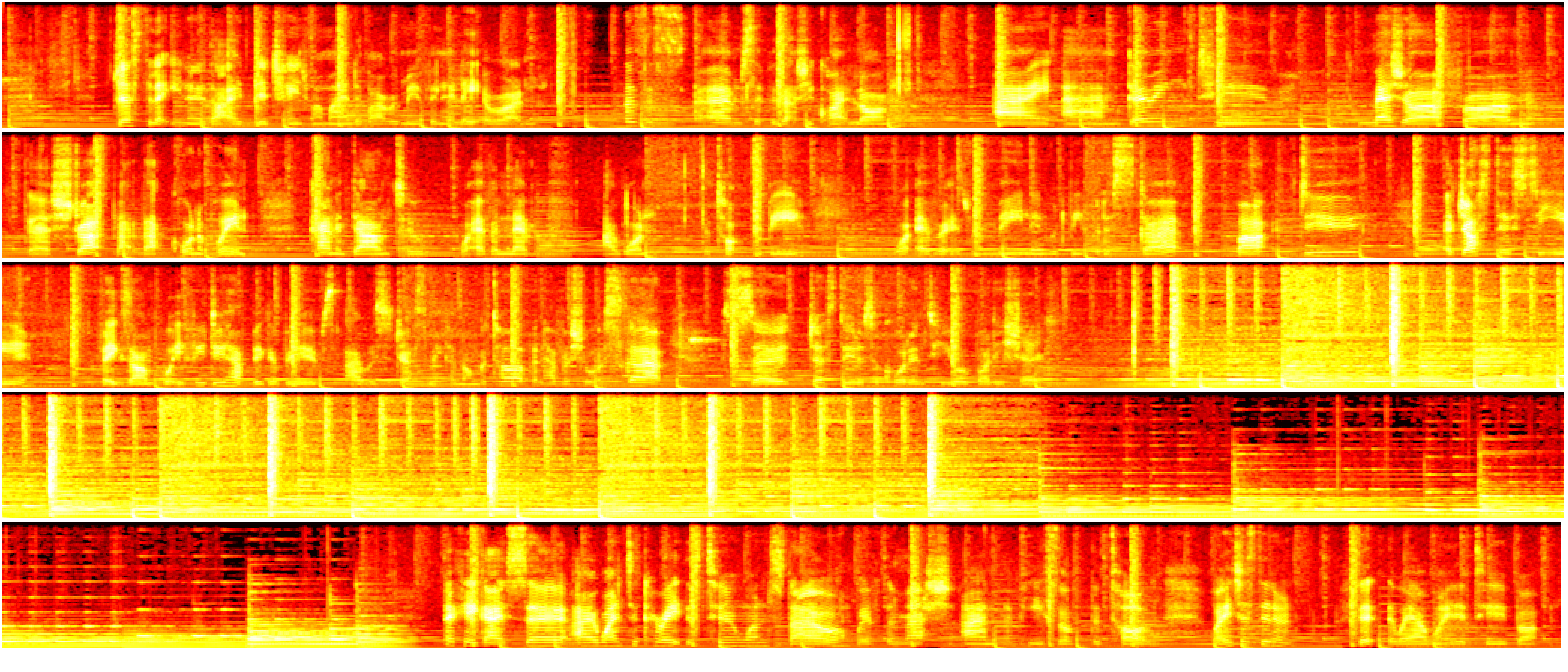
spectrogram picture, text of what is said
just to let you know that I did change my mind about removing it later on. Because this um, slip is actually quite long, I am going to measure from the strap, like that corner point, kind of down to whatever length I want the top to be. Whatever is remaining would be for the skirt but do adjust this to you. For example if you do have bigger boobs I would suggest make a longer top and have a shorter skirt. So just do this according to your body shape guys, so I wanted to create this two-in-one style with the mesh and a piece of the top, but it just didn't fit the way I wanted it to, but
